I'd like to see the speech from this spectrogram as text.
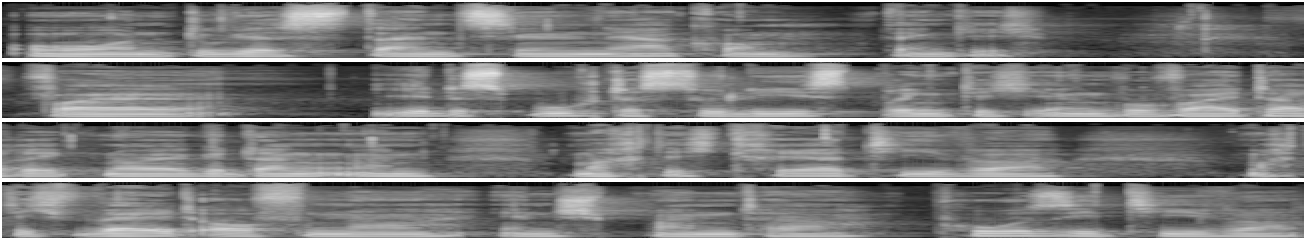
Und du wirst deinen Zielen näher kommen, denke ich. Weil jedes Buch, das du liest, bringt dich irgendwo weiter, regt neue Gedanken an, macht dich kreativer, macht dich weltoffener, entspannter, positiver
